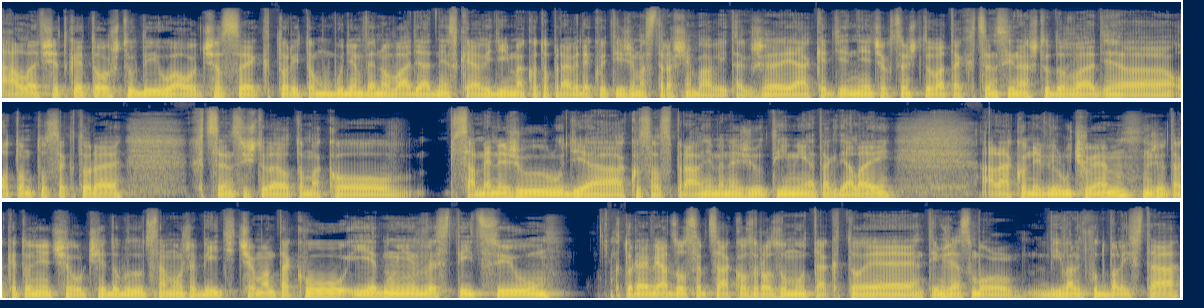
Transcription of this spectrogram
ale všetko je to o štúdiu a o čase, ktorý tomu budem venovať a dneska ja vidím, ako to private equity, že ma strašne baví. Takže ja keď niečo chcem študovať, tak chcem si naštudovať eh, o tomto sektore, chcem si študovať o tom, ako sa manažujú ľudia, ako sa správne manažujú týmy a tak ďalej. Ale ako nevylučujem, že takéto niečo určite do budúcna môže byť. Čo mám takú jednu investíciu, ktoré je viac zo srdca ako z rozumu, tak to je tým, že ja som bol bývalý futbalista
